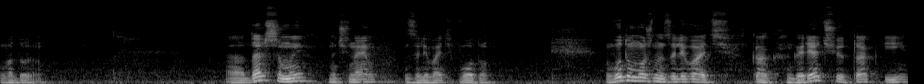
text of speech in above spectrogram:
водой. А дальше мы начинаем заливать воду. Воду можно заливать как горячую, так и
